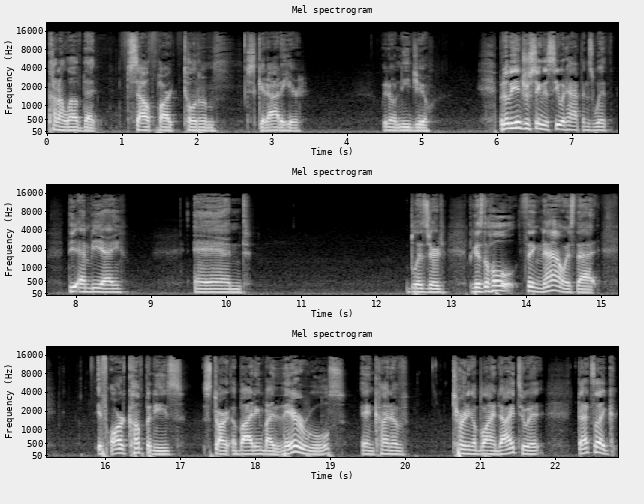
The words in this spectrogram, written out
Kind of love that South Park told him just get out of here. We don't need you. But it'll be interesting to see what happens with the NBA and Blizzard because the whole thing now is that if our companies start abiding by their rules and kind of turning a blind eye to it, that's like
